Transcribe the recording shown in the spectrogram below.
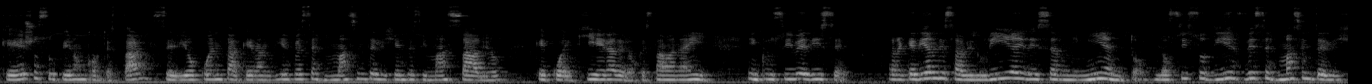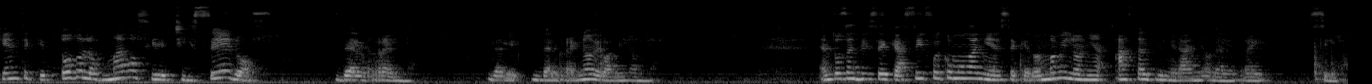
que ellos supieron contestar, se dio cuenta que eran diez veces más inteligentes y más sabios que cualquiera de los que estaban ahí. Inclusive dice, requerían de sabiduría y discernimiento. Los hizo diez veces más inteligentes que todos los magos y hechiceros del reino, del, reino de Babilonia. Entonces dice que así fue como Daniel se quedó en Babilonia hasta el primer año del rey Ciro.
